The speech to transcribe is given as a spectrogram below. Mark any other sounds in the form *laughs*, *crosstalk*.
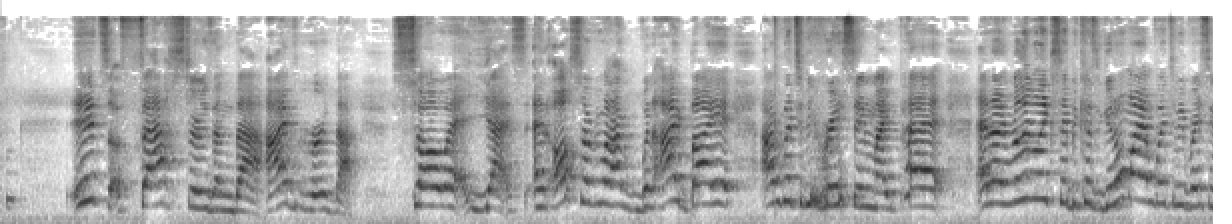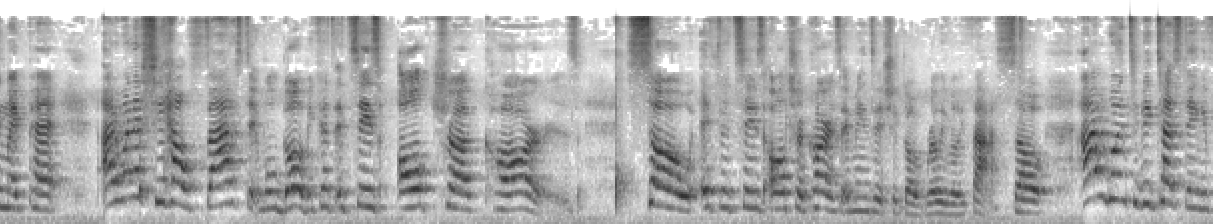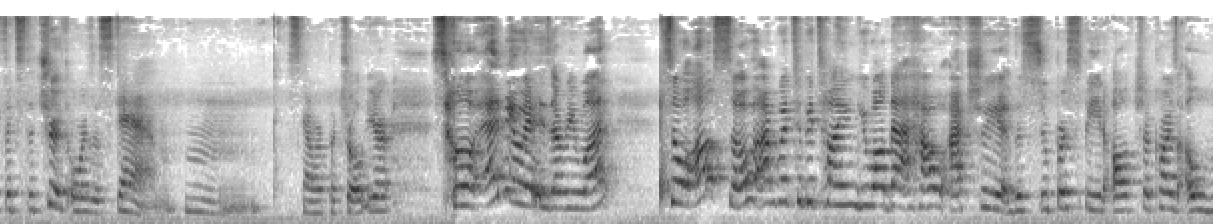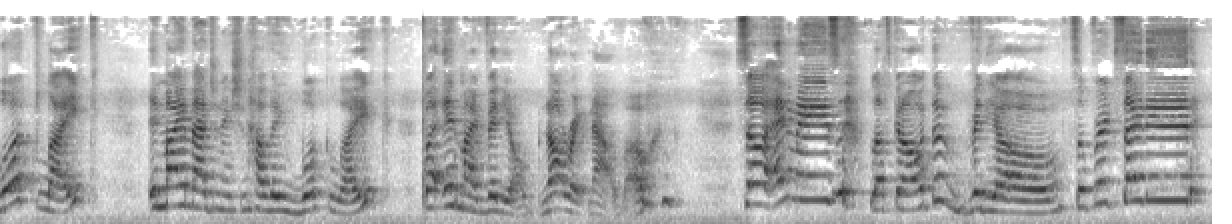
It's faster than that. I've heard that. So yes, and also everyone, I'm, when I buy it, I'm going to be *laughs* racing my pet, and I'm really really excited because you know why I'm going to be racing my pet. I want to see how fast it will go because it says Ultra Cars. So if it says Ultra Cars, it means it should go really really fast. So I'm going to be testing if it's the truth or is a scam. Hmm scammer patrol here. So anyways, everyone. So also, I'm going to be telling you all that how actually the super speed ultra cars look like in my imagination, how they look like, but in my video, not right now though. *laughs* so anyways, let's get on with the video. Super excited!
